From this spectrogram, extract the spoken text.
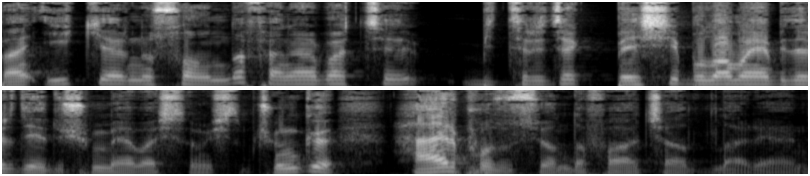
Ben ilk yarının sonunda Fenerbahçe bitirecek 5'i bulamayabilir diye düşünmeye başlamıştım. Çünkü her pozisyonda faal çaldılar yani.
